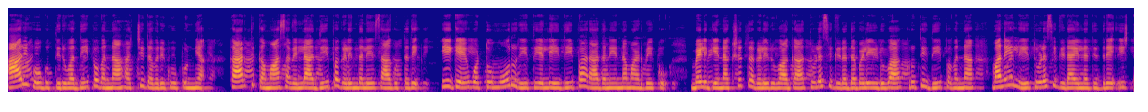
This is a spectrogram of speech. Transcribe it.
ಆರಿ ಹೋಗುತ್ತಿರುವ ದೀಪವನ್ನ ಹಚ್ಚಿದವರಿಗೂ ಪುಣ್ಯ. ಕಾರ್ತಿಕ ಮಾಸವೆಲ್ಲ ದೀಪಗಳಿಂದಲೇ ಸಾಗುತ್ತದೆ. ಹೀಗೆ ಒಟ್ಟು ಮೂರು ರೀತಿಯಲ್ಲಿ ದೀಪಾರಾಧನೆಯನ್ನ ಮಾಡಬೇಕು. ಬೆಳಿಗ್ಗೆ ನಕ್ಷತ್ರಗಳಿರುವಾಗ ತುಳಸಿ ಗಿಡದ ಬಳಿ ಇಡುವ ಕೃತಿ ದೀಪವನ್ನ ಮನೆಯಲ್ಲಿ ತುಳಸಿ ಗಿಡ ಇಲ್ಲದಿದ್ರೆ ಇಷ್ಟ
